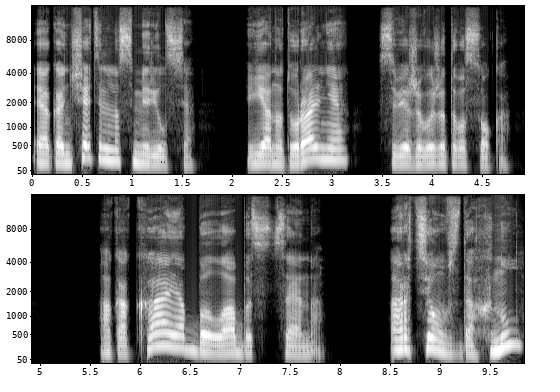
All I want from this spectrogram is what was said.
и окончательно смирился. Я натуральнее свежевыжатого сока. А какая была бы сцена! Артём вздохнул,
